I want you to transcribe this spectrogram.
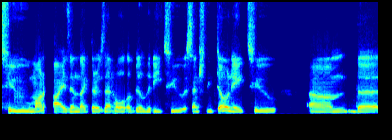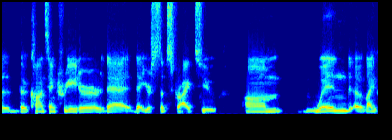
to monetize, and like there's that whole ability to essentially donate to um, the the content creator that that you're subscribed to. Um, when uh, like,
